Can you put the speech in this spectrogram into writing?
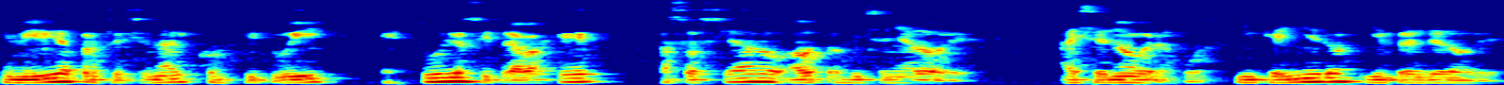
En mi vida profesional constituí estudios y trabajé asociado a otros diseñadores, a escenógrafos, ingenieros y emprendedores.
